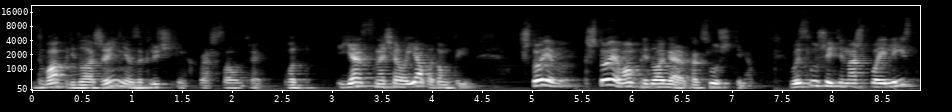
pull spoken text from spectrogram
два предложения заключительных про саундтрек. Вот я сначала я, потом ты. Что я, что я вам предлагаю, как слушателям? Вы слушаете наш плейлист,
